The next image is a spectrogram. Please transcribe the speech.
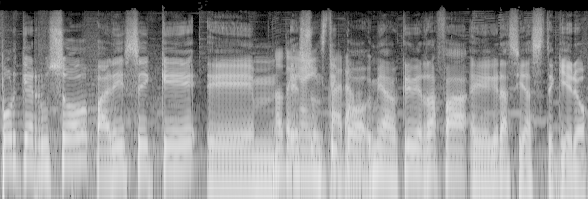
porque Rousseau parece que eh, No tenía es un Instagram. tipo. Mira, escribe Rafa, eh, gracias, te quiero.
